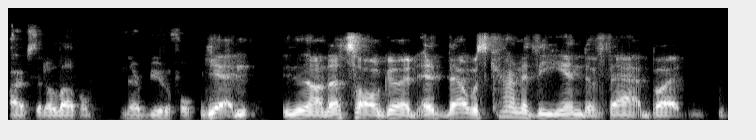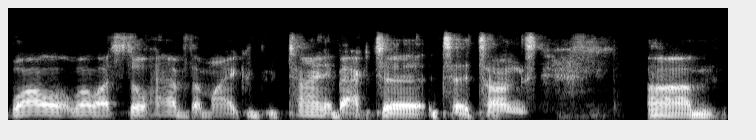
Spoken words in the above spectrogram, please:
wives that I love them. They're beautiful. Yeah, no, that's all good. It, that was kind of the end of that. But while while I still have the mic, tying it back to to tongues, um,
